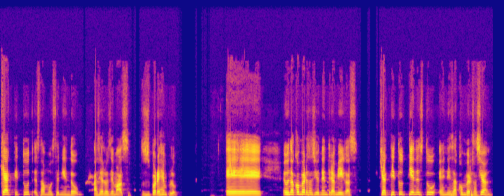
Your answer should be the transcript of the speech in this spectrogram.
¿qué actitud estamos teniendo hacia los demás? Entonces, por ejemplo, eh, en una conversación entre amigas, ¿qué actitud tienes tú en esa conversación?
